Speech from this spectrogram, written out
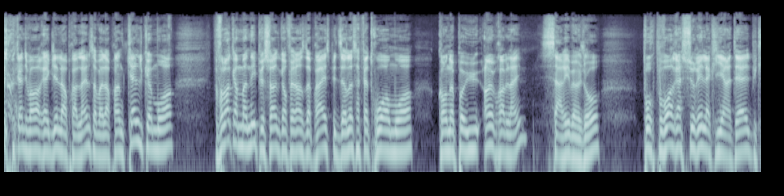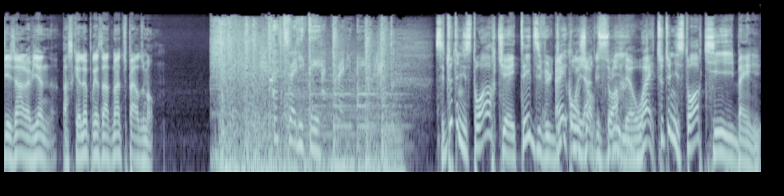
quand ils vont avoir réglé leurs problèmes, ça va leur prendre quelques mois. Il va falloir qu'à un moment donné, ils puissent faire une conférence de presse puis dire là, ça fait trois mois qu'on n'a pas eu un problème ça arrive un jour, pour pouvoir rassurer la clientèle puis que les gens reviennent. Parce que là, présentement, tu perds du monde. Actualité. C'est toute une histoire qui a été divulguée aujourd'hui. Ouais, toute une histoire qui, ben,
